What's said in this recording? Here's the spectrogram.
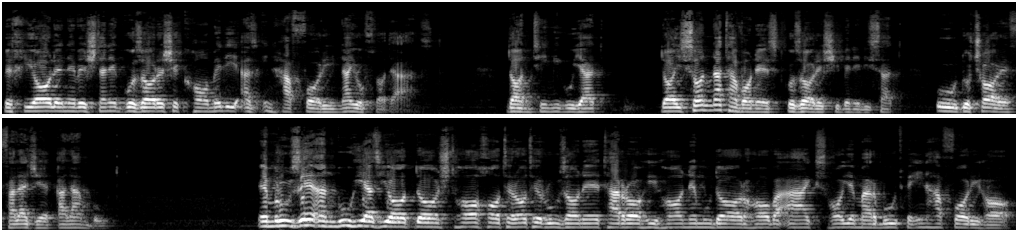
به خیال نوشتن گزارش کاملی از این حفاری نیفتاده است. دانتی می‌گوید دایسون نتوانست گزارشی بنویسد. او دچار فلج قلم بود. امروزه انبوهی از یادداشتها خاطرات روزانه ها نمودارها و های مربوط به این ها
